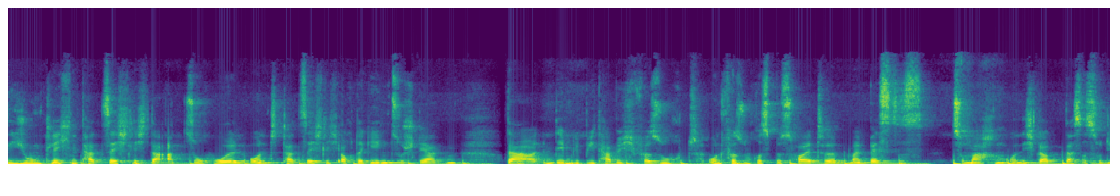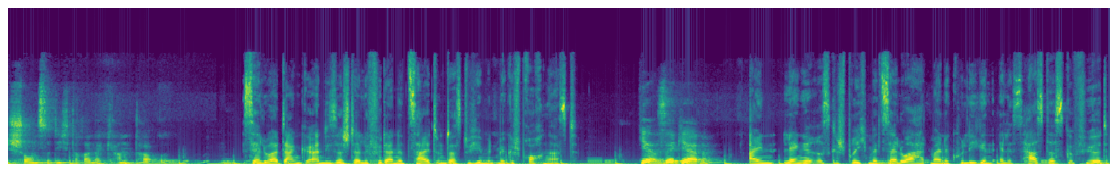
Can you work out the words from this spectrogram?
die Jugendlichen tatsächlich da abzuholen und tatsächlich auch dagegen zu stärken. Da in dem Gebiet habe ich versucht und versuche es bis heute mein Bestes zu machen. Und ich glaube, das ist so die Chance, die ich daran erkannt habe. Selua, danke an dieser Stelle für deine Zeit und dass du hier mit mir gesprochen hast. Ja, sehr gerne. Ein längeres Gespräch mit Selua hat meine Kollegin Alice Hasters geführt.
